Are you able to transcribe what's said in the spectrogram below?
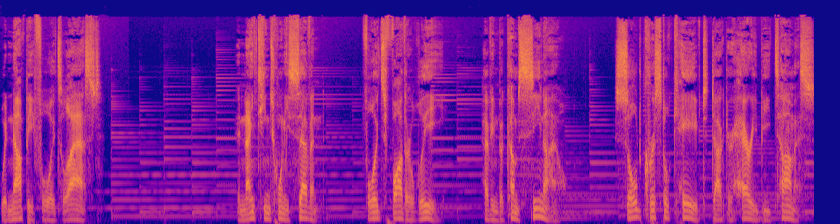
would not be Floyd's last. In 1927, Floyd's father, Lee, having become senile, sold Crystal Cave to Dr. Harry B. Thomas.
